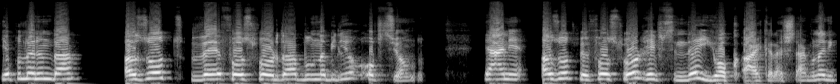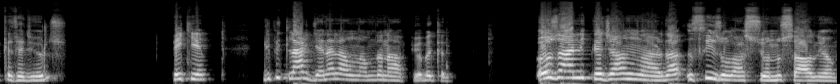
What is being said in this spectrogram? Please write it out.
yapılarında azot ve fosfor da bulunabiliyor opsiyonlu. Yani azot ve fosfor hepsinde yok arkadaşlar. Buna dikkat ediyoruz. Peki lipidler genel anlamda ne yapıyor? Bakın özellikle canlılarda ısı izolasyonunu sağlıyor.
